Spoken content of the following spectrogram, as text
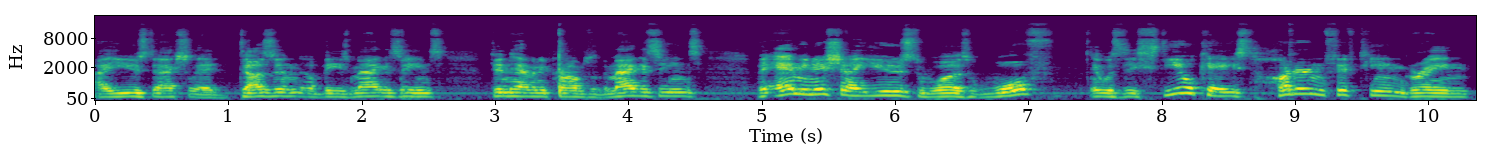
I used actually a dozen of these magazines. Didn't have any problems with the magazines. The ammunition I used was Wolf. It was the steel cased 115 grain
